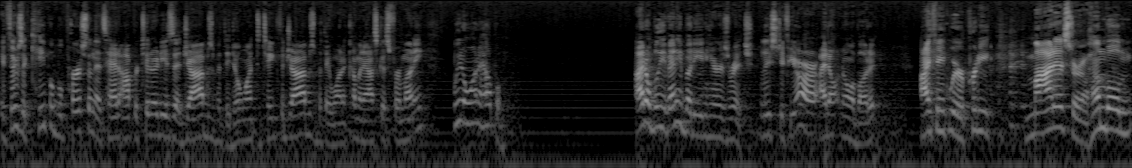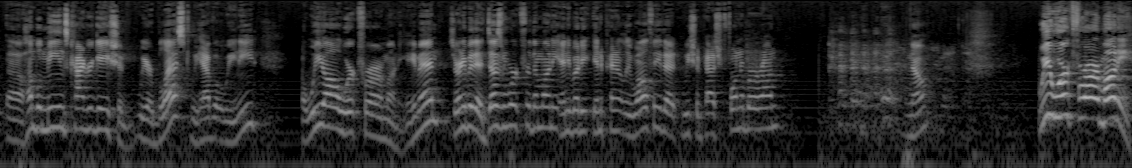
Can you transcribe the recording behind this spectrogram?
If there's a capable person that's had opportunities at jobs, but they don't want to take the jobs, but they want to come and ask us for money, we don't want to help them. I don't believe anybody in here is rich. At least if you are, I don't know about it. I think we're a pretty modest or a humble, uh, humble means congregation. We are blessed. We have what we need. But we all work for our money. Amen? Is there anybody that doesn't work for the money? Anybody independently wealthy that we should pass your phone number around? No? We work for our money.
